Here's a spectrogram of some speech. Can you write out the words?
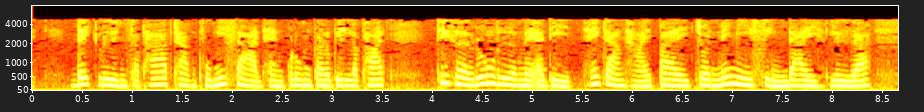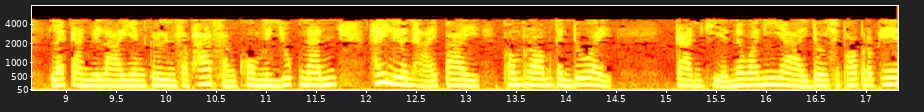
ษ ได้กลืนสภาพทางภูมิศาสตร์แห่งกรุงกรบิลพัทที่เคยรุ่งเรืองในอดีตให้จางหายไปจนไม่มีสิ่งใดเหลือ และการเวลายังกลืนสภาพสังคมในยุคนั้น ให้เลือนหายไปพร้อมๆกันด้วย การเขียนนวนิยายโดยเฉพาะประเภท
